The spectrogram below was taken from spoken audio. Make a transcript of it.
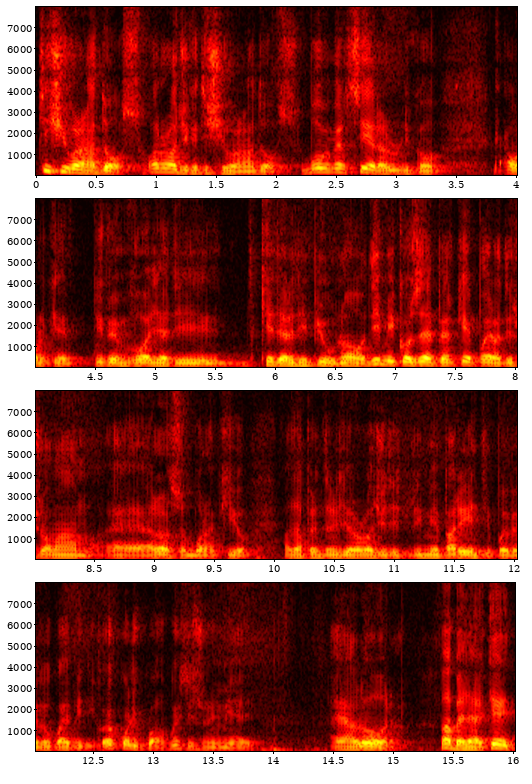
ti scivolano addosso. Orologi che ti scivolano addosso. Buon merciere è l'unico cavolo che mi viene voglia di chiedere di più, no? Dimmi cos'è, perché, poi era di sua mamma. Eh, allora sono buono anch'io. Vado a prendere gli orologi di tutti i miei parenti, poi vengo qua e vi dico, eccoli qua, questi sono i miei. E allora? Vabbè dai, te,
